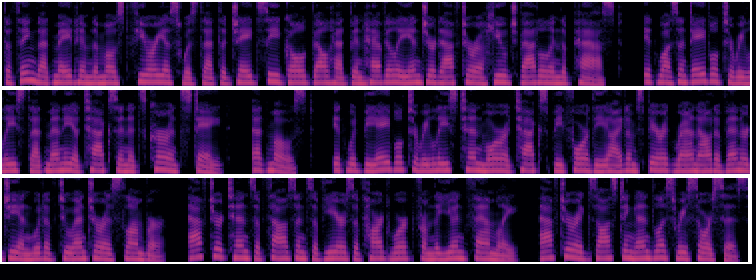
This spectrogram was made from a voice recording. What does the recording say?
The thing that made him the most furious was that the Jade Sea Gold Bell had been heavily injured after a huge battle in the past. It wasn't able to release that many attacks in its current state. At most, it would be able to release 10 more attacks before the item spirit ran out of energy and would have to enter a slumber. After tens of thousands of years of hard work from the Yun family, after exhausting endless resources,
